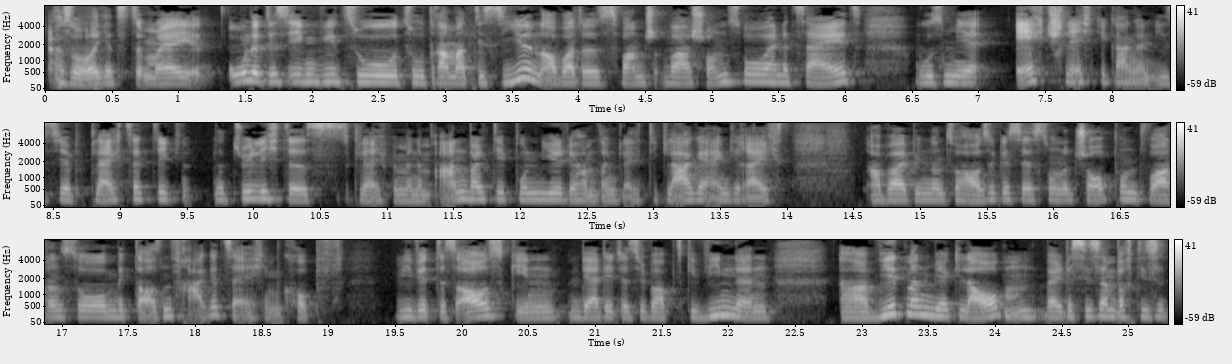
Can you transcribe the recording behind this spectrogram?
also jetzt mal, ohne das irgendwie zu, zu dramatisieren, aber das war, war schon so eine Zeit, wo es mir echt schlecht gegangen ist. Ich habe gleichzeitig natürlich das gleich bei meinem Anwalt deponiert, wir haben dann gleich die Klage eingereicht. Aber ich bin dann zu Hause gesessen ohne Job und war dann so mit tausend Fragezeichen im Kopf. Wie wird das ausgehen? Werde ich das überhaupt gewinnen? Äh, wird man mir glauben? Weil das ist einfach diese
